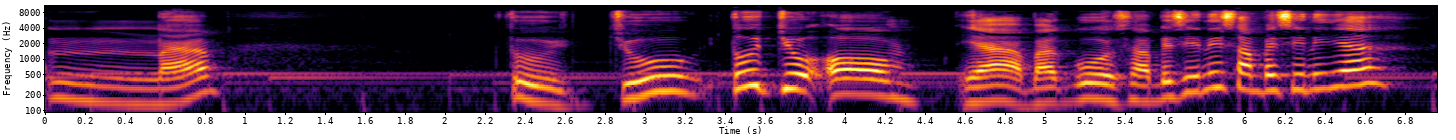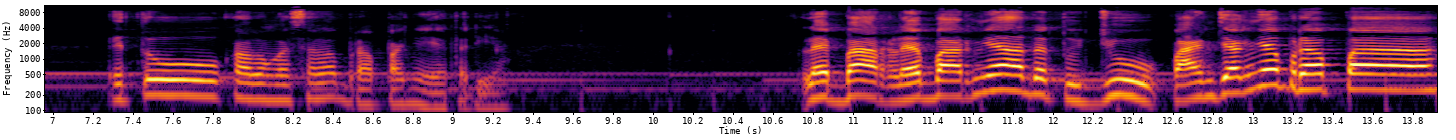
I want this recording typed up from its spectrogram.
6 7 7 om. Ya bagus. Habis ini sampai sininya itu kalau nggak salah berapanya ya tadi ya? Lebar lebarnya ada 7 panjangnya berapa?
